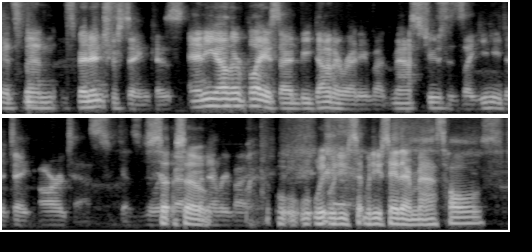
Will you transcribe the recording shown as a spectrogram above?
it's been it's been interesting because any other place I'd be done already, but Massachusetts, like you need to take our tests because we're So- better so- than everybody. W- w- would you say would you say they're mass holes?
